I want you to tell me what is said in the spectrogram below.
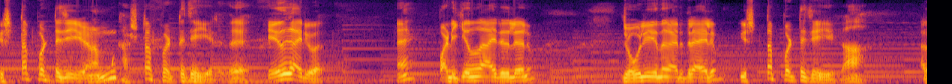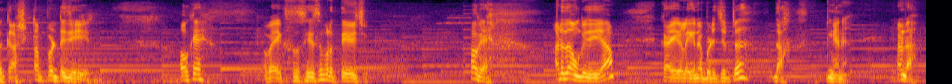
ഇഷ്ടപ്പെട്ട് ചെയ്യണം കഷ്ടപ്പെട്ട് ചെയ്യരുത്. ഏത് കാര്യമാണ് ഏ? പഠിക്കുന്ന കാര്യത്തിലായാലും ജോലി ചെയ്യുന്ന കാര്യത്തിലായാലും ഇഷ്ടപ്പെട്ട് ചെയ്യുക. അത് കഷ്ടപ്പെട്ട് ചെയ്യരുത്. ഓക്കെ? അപ്പോൾ എക്സസൈസ് പ്രത്യേകിച്ചു. ഓക്കെ? അടുത്ത നമുക്ക് ചെയ്യാം. കൈകളിങ്ങനെ പിടിച്ചിട്ട് ഇതാ ഇങ്ങനെ. കണ്ട?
